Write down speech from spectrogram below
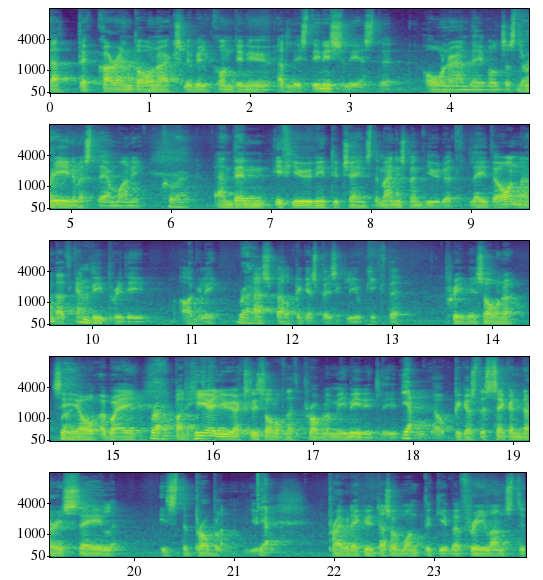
that the current owner actually will continue at least initially as the owner, and they will just Right. reinvest their money. Correct. And then if you need to change the management, you do that later on, and that can be pretty ugly Mm-hmm. Right. as well because basically you kick the previous owner CEO away. Right. But here you actually solve that problem immediately. Yeah. Because the secondary sale is the problem. You, Yeah. Private equity doesn't want to give a free lunch to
